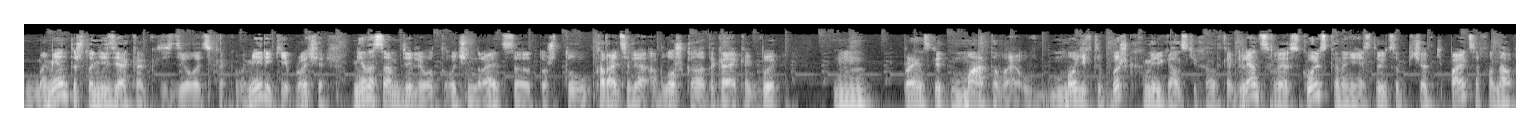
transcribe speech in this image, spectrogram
моменты, что нельзя как сделать, как в Америке и прочее, мне на самом деле вот очень нравится то, что у карателя обложка, она такая как бы правильно сказать, матовая. У многих ТВшках американских она такая глянцевая, скользкая, на ней остаются отпечатки пальцев. Она,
